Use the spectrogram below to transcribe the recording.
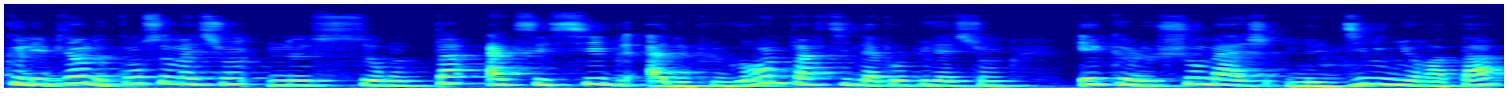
que les biens de consommation ne seront pas accessibles à de plus grandes parties de la population et que le chômage ne diminuera pas,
